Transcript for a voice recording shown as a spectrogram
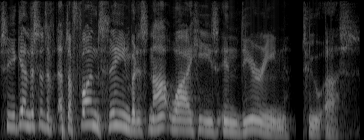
See, again, this is a, that's a fun scene, but it's not why he's endearing to us.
